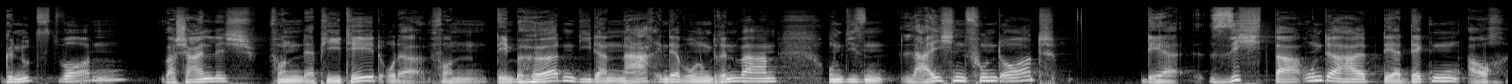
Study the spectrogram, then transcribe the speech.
genutzt worden, wahrscheinlich von der Pietät oder von den Behörden, die dann nach in der Wohnung drin waren, um diesen Leichenfundort, der sichtbar unterhalb der Decken auch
